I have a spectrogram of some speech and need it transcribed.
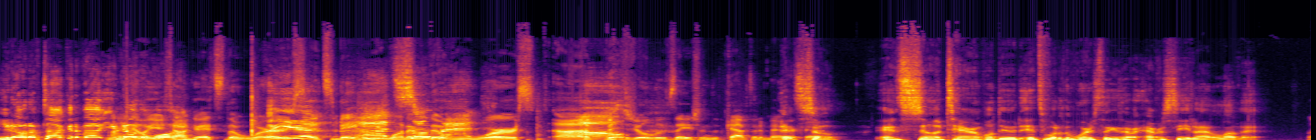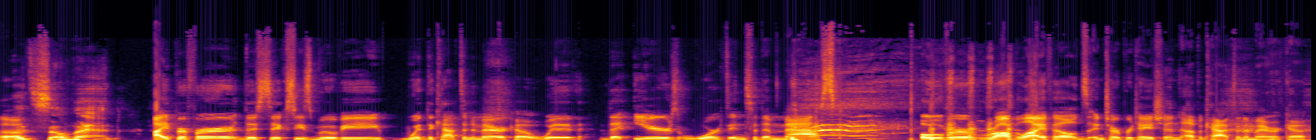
You know what I'm talking about? You I know, know, the what you're talking. It's the worst. Yeah. It's maybe Ah, one so of the bad. worst uh, Oh. visualizations of Captain America. It's so it's so terrible, dude. It's one of the worst things I've ever seen, and I love it. it's so bad. I prefer the '60s movie with the Captain America with the ears worked into the mask over Rob Liefeld's interpretation of a Captain America.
